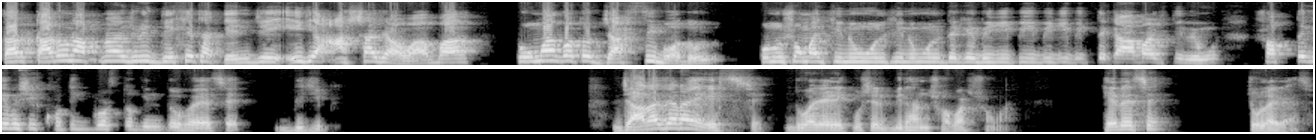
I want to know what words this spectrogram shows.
তার কারণ আপনারা যদি দেখে থাকেন যে এই যে আসা যাওয়া বা ক্রমাগত জার্সি বদল, কোনো সময় তৃণমূল তৃণমূল থেকে বিজেপি বিজেপি থেকে আবার তৃণমূল সব থেকে বেশি ক্ষতিগ্রস্ত কিন্তু হয়েছে বিজেপি। যারা যারা এসছে দু হাজার একুশের বিধানসভার সময়, হেরেছে, চলে গেছে।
